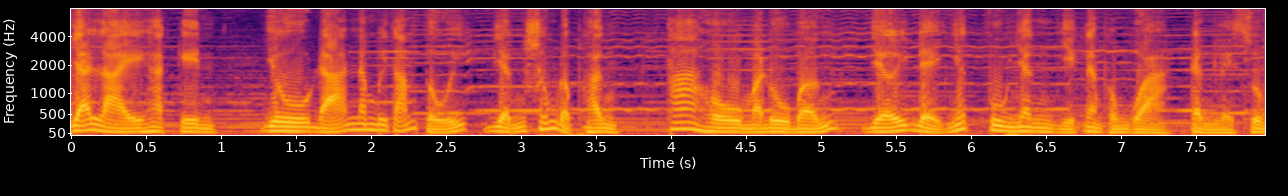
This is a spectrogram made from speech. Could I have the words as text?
Giả lại Hakin dù đã 58 tuổi vẫn sống độc thân, tha hồ mà đùa bỡn với đệ nhất phu nhân Việt Nam Cộng Hòa Trần Lệ Xuân.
